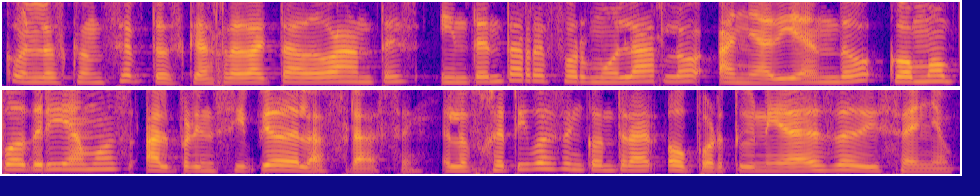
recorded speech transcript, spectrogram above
Con los conceptos que has redactado antes, intenta reformularlo añadiendo cómo podríamos al principio de la frase. El objetivo es encontrar oportunidades de diseño,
